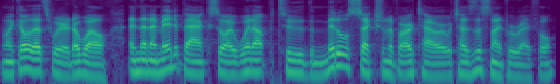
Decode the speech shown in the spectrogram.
I'm like, oh, that's weird. Oh, well. And then I made it back. So I went up to the middle section of our tower, which has the sniper rifle.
